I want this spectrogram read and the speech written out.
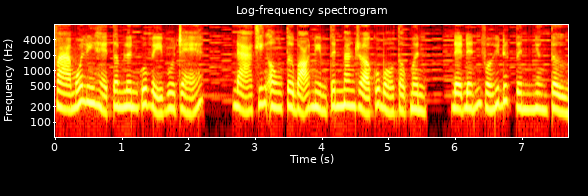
và mối liên hệ tâm linh của vị vua trẻ đã khiến ông từ bỏ niềm tin mang rợ của bộ tộc mình để đến với đức tin nhân từ.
